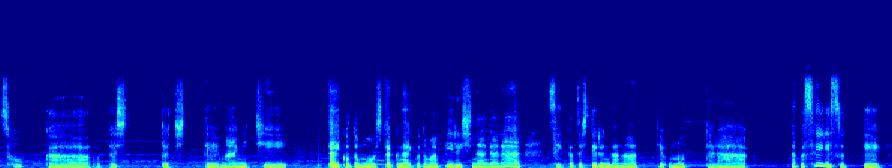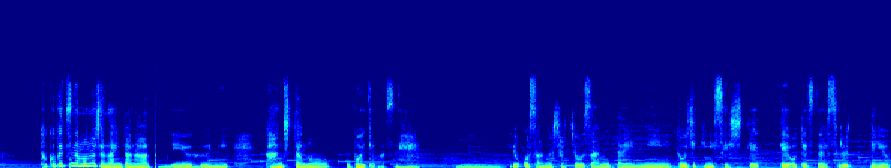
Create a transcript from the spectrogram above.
そっか私たちって毎日したいこともしたくないこともアピールしながら生活してるんだなって思ったらなんかセールスって特別なものじゃないんだなっていうふうに感じたのを覚えてますね。うん、陽子さんの社長さんみたいに正直に接してってお手伝いするっていう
